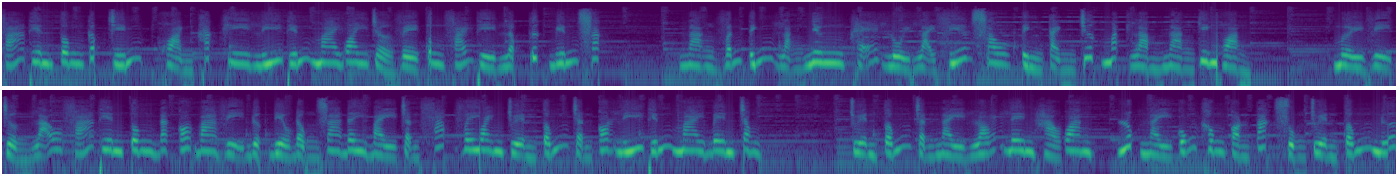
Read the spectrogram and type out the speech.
phá thiên tông cấp 9, khoảnh khắc khi Lý Thiến Mai quay trở về tông phái thì lập tức biến sắc. Nàng vẫn tính lặng nhưng khẽ lùi lại phía sau tình cảnh trước mắt làm nàng kinh hoàng. Mười vị trưởng lão phá thiên tông đã có ba vị được điều động ra đây bày trận pháp vây quanh truyền tống trận có Lý Thiến Mai bên trong. Truyền tống trận này lói lên hào quang, lúc này cũng không còn tác dụng truyền tống nữa,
